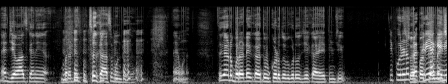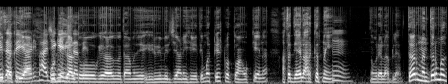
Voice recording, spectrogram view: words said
नाही जेव्हा आज काय नाही बराटेच फक्त का असं म्हणतो का? नाही म्हणत. तर काय बराटे काय तो उकडतो बिकडतो जे काय आहे तुमची ती पूर्ण प्रक्रिया केली जाते आणि भाजी केली घालतो त्यामध्ये हिरवी मिरची आणि हे ते मग टेस्ट बघतो. हा ओके ना? आता द्यायला हरकत नाही. नवऱ्याला आपल्या. तर नंतर मग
